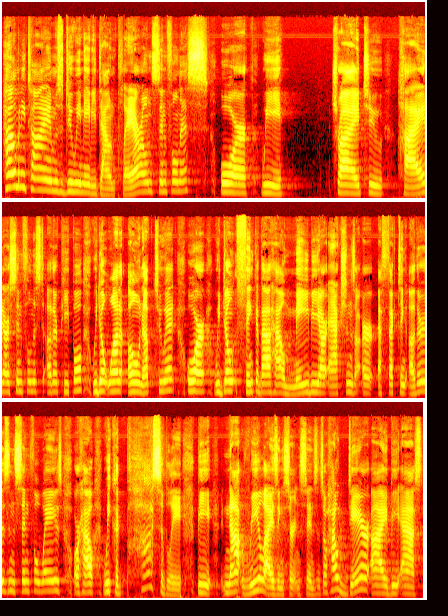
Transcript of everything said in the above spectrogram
how many times do we maybe downplay our own sinfulness or we try to hide our sinfulness to other people. We don't want to own up to it, or we don't think about how maybe our actions are affecting others in sinful ways, or how we could possibly be not realizing certain sins. And so, how dare I be asked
